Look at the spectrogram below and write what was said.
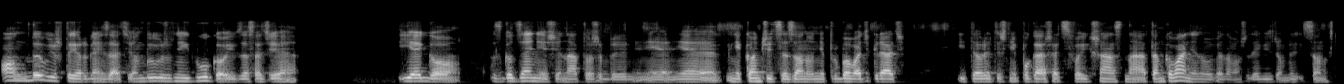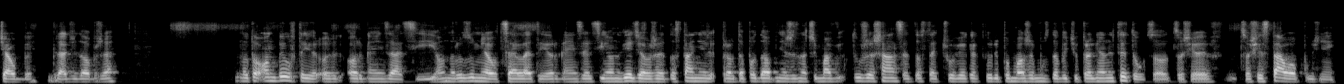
On był już w tej organizacji, on był już w niej długo i w zasadzie jego zgodzenie się na to, żeby nie, nie, nie kończyć sezonu, nie próbować grać i teoretycznie pogarszać swoich szans na tankowanie, no bo wiadomo, że David Robinson chciałby grać dobrze, no to on był w tej organizacji i on rozumiał cele tej organizacji i on wiedział, że dostanie prawdopodobnie, że znaczy ma duże szanse dostać człowieka, który pomoże mu zdobyć upragniony tytuł, co, co, się, co się stało później.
